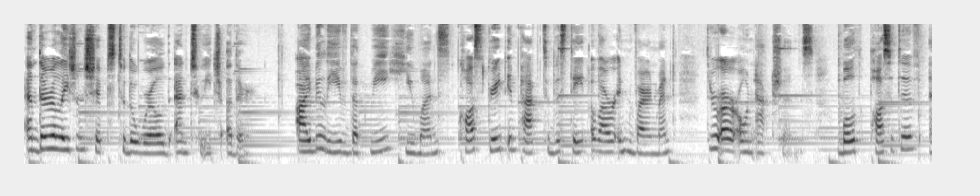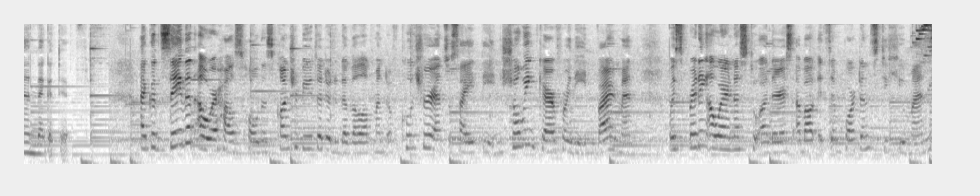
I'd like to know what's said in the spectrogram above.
and their relationships to the world and to each other. I believe that we, humans, cause great impact to the state of our environment through our own actions, both positive and negative. I could say that our household has contributed to the development of culture and society in showing care for the environment by spreading awareness to others about its importance to humans,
